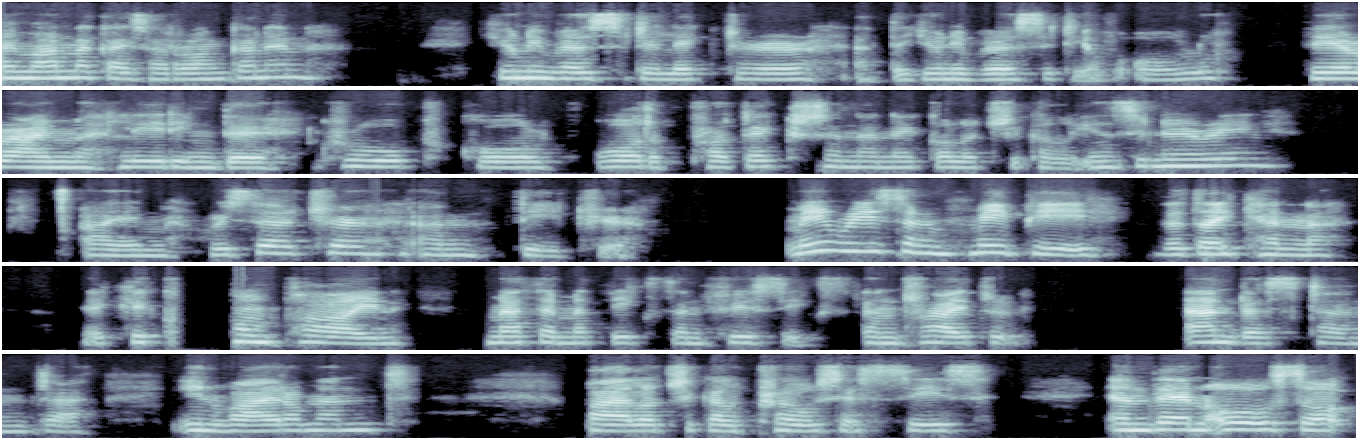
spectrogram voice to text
I'm Anna-Kaisa Ronkanen, University Lecturer at the University of Oulu. There I'm leading the group called Water Protection and Ecological Engineering. I'm researcher and teacher. Main reason may be that I can like, combine mathematics and physics and try to understand uh, environment, biological processes, and then also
